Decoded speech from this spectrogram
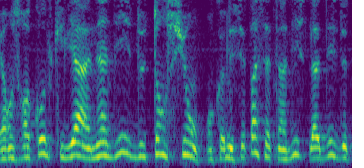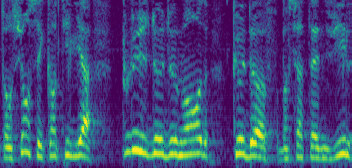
et on se rend compte qu'il y a un indice de tension. On ne connaissait pas cet indice. L'indice de tension, c'est quand il y a plus de demandes que d'offres. Dans certaines villes,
